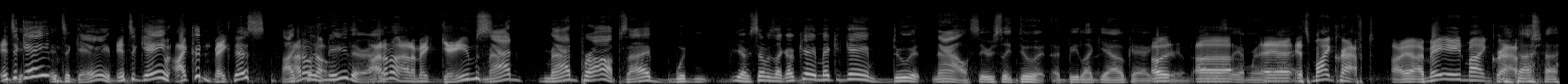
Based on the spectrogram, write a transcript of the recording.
It's a game. it's a game. It's a game. I couldn't make this. I don't couldn't know either. I I- don't know how to make games. mad mad props. I wouldn't. You know, if someone's like, "Okay, make a game. Do it now. Seriously, do it." I'd be like, "Yeah, okay." I Oh, get uh, I'm gonna uh, it's Minecraft. I, I made Minecraft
